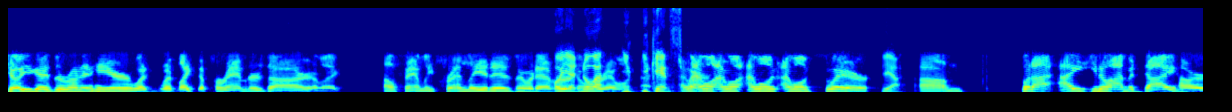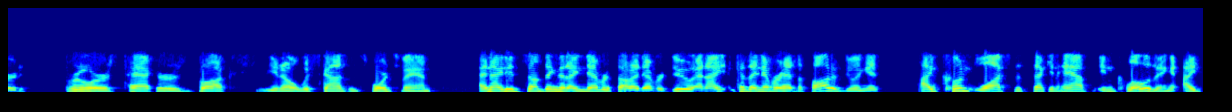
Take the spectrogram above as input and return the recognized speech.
show you guys are running here. What what like the parameters are, or like how family friendly it is, or whatever. Oh yeah, no, worry, I, I you, you can't I, swear. I, won't, I won't. I won't. I won't swear. yeah. Um, but I, I, you know, I'm a diehard Brewers, Packers, Bucks, you know, Wisconsin sports fan, and I did something that I never thought I'd ever do, and I because I never had the thought of doing it. I couldn't watch the second half in clothing. I,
